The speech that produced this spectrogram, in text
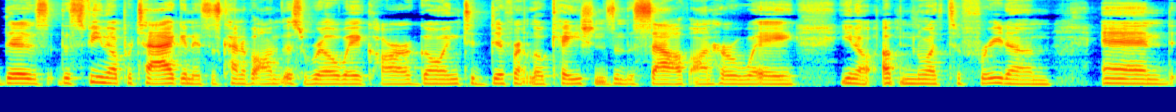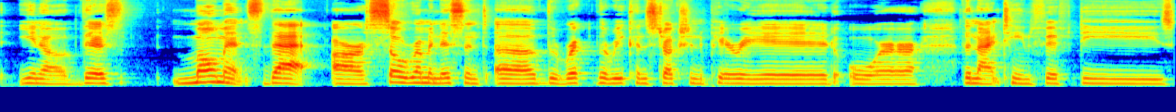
there's this female protagonist is kind of on this railway car going to different locations in the South on her way, you know, up north to freedom. And, you know, there's moments that are so reminiscent of the re- the Reconstruction period or the 1950s.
